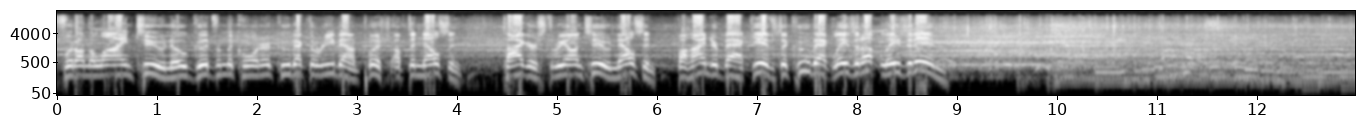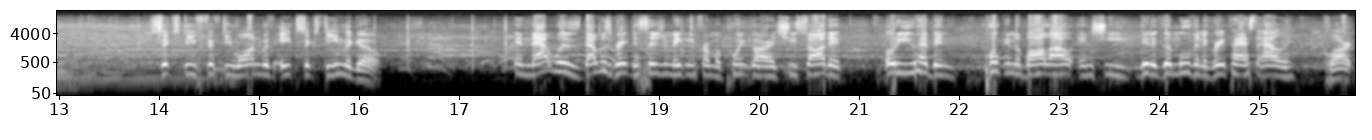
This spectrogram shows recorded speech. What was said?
foot on the line, two. No good from the corner. Kubek the rebound. Push up to Nelson. Tigers three on two. Nelson behind her back, gives to Kubek, lays it up, lays it in. Sixty fifty-one with 8.16 to go and that was that was great decision making from a point guard. She saw that ODU had been poking the ball out, and she did a good move and a great pass to Allen. Clark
